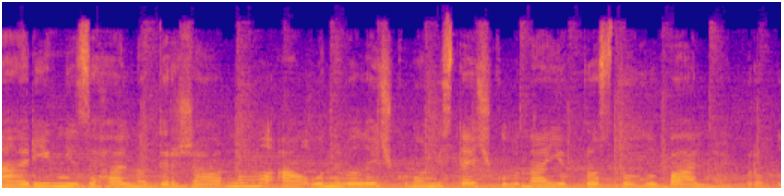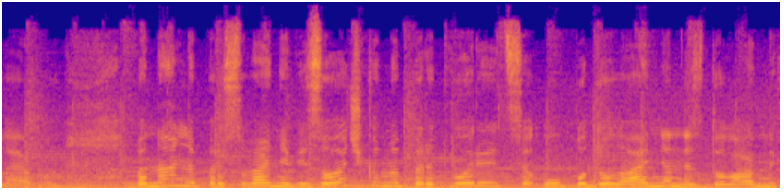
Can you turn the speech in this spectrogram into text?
на рівні загальнодержавному, а у невеличкому містечку вона є просто глобальною проблемою. Банальне пересування візочками перетворюється у подолання нездоланних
